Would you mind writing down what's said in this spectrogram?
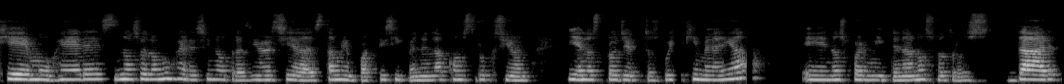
que mujeres, no solo mujeres, sino otras diversidades también participen en la construcción y en los proyectos Wikimedia, eh, nos permiten a nosotros dar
